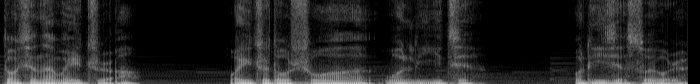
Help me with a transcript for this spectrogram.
到现在为止啊，我一直都说我理解，我理解所有人。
